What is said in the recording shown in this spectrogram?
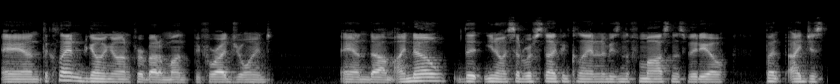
and the clan had been going on for about a month before I joined. And um, I know that you know I said we're a sniping clan, and I'm using the FAMAS in this video, but I just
